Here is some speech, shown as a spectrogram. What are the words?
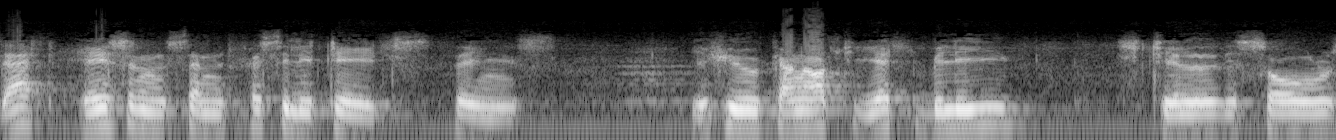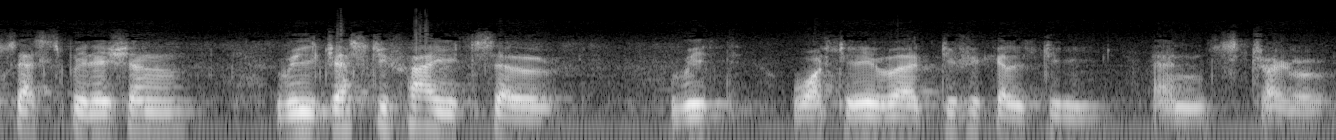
that hastens and facilitates things. If you cannot yet believe, still the soul's aspiration will justify itself with whatever difficulty and struggle.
